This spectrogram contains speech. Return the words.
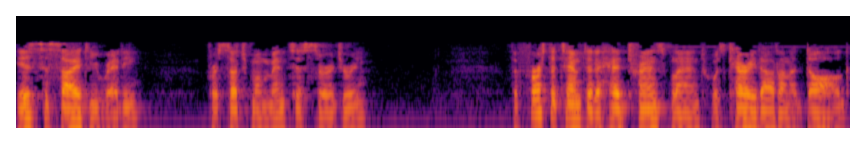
Is society ready for such momentous surgery? The first attempt at a head transplant was carried out on a dog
